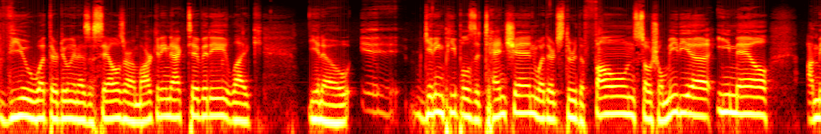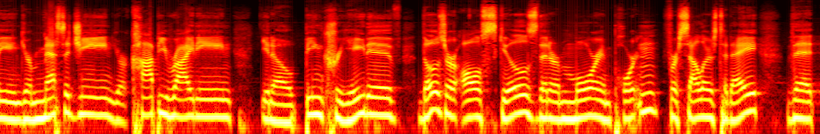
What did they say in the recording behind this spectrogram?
view what they're doing as a sales or a marketing activity, like you know, getting people's attention, whether it's through the phone, social media, email, I mean, your messaging, your copywriting, you know, being creative, those are all skills that are more important for sellers today that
